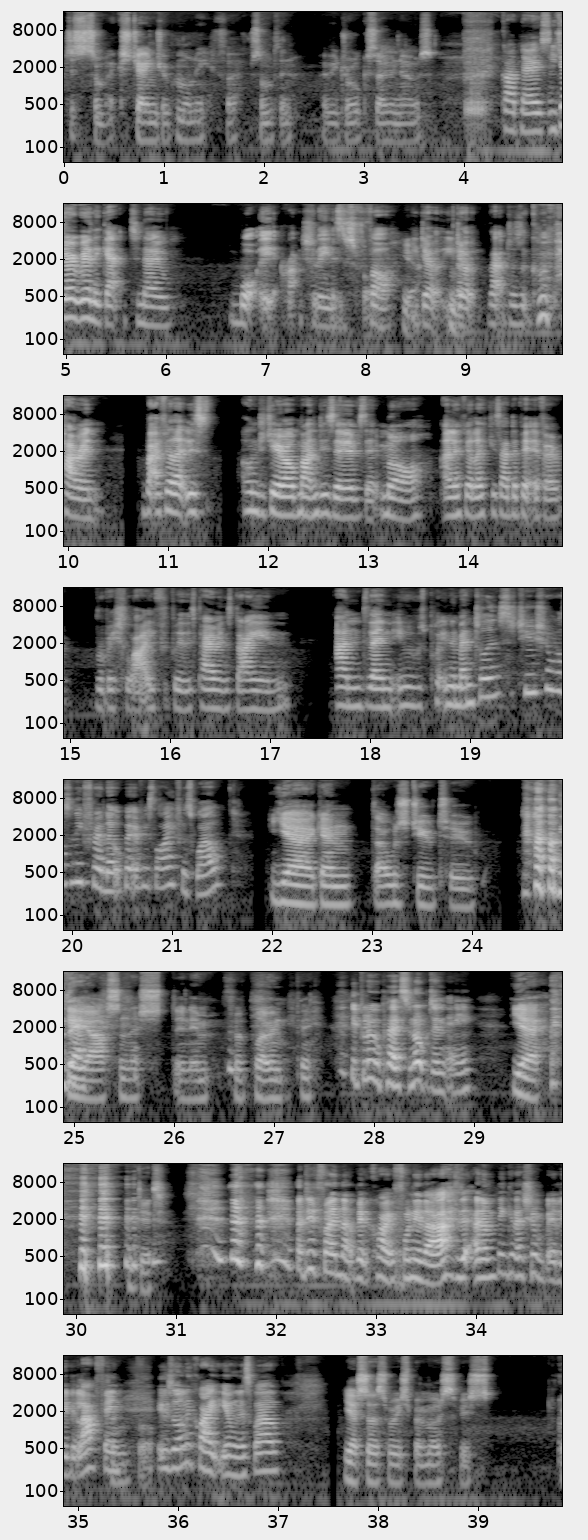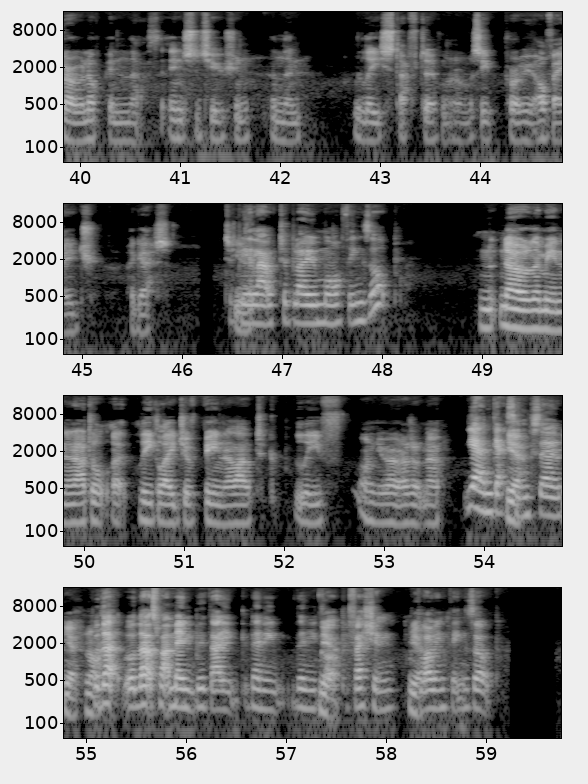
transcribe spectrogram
Just some exchange of money for something. Maybe drugs, so who knows. God knows. You don't really get to know what it actually is It's for, for. yeah. You don't. You No. don't. That doesn't come apparent. But I feel like this hundred-year-old man deserves it more, and I feel like he's had a bit of a rubbish life with his parents dying, and then he was put in a mental institution, wasn't he, for a little bit of his life as well? Yeah, again, that was due to the yeah, arsonist in him for blowing the. he blew a person up, didn't he? Yeah, he did. I did find that bit quite funny, that, and I'm thinking I shouldn't really be laughing. but- He was only quite young as well. Yeah, so that's where he spent most of his growing up in that institution and then released after, was he probably of age, I guess. To be Yeah. allowed to blow more things up. N- no, I mean an adult at legal age of being allowed to leave on your own, I don't know. Yeah, I'm guessing Yeah. so. Yeah, not But that well, that's what I meant with like then you then you've got Yeah. a profession Yeah. blowing things up.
